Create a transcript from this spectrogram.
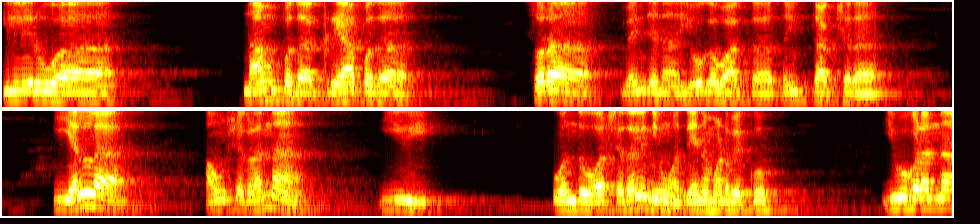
ಇಲ್ಲಿರುವ ನಾಮಪದ, ಕ್ರಿಯಾಪದ, ಸ್ವರ ವ್ಯಂಜನ, ಯೋಗವಾಕ, ಸಂಯುಕ್ತಾಕ್ಷರ ಈ ಎಲ್ಲ ಅಂಶಗಳನ್ನು ಈ ಒಂದು ವರ್ಷದಲ್ಲಿ ನೀವು ಅಧ್ಯಯನ ಮಾಡಬೇಕು. ಇವುಗಳನ್ನು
